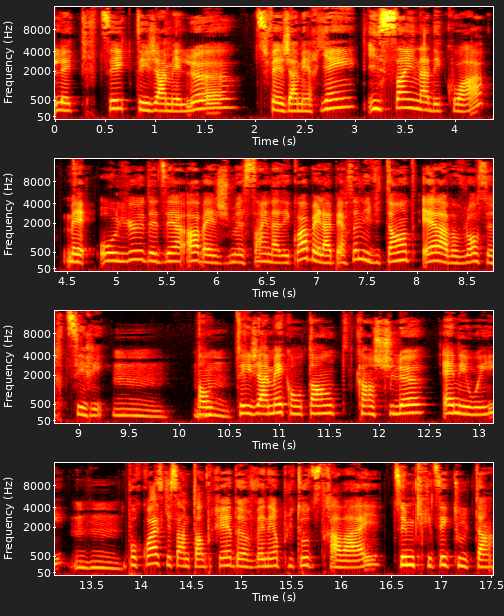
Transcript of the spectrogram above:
le critique, t'es jamais là, tu fais jamais rien, il se sent inadéquat, mais au lieu de dire ah ben je me sens inadéquat, ben la personne évitante, elle, elle va vouloir se retirer. Hmm. Donc Mhm. t'es jamais contente quand je suis là anyway. Mhm. Pourquoi est-ce que ça me tenterait de revenir plus tôt du travail? Tu me critiques tout le temps.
